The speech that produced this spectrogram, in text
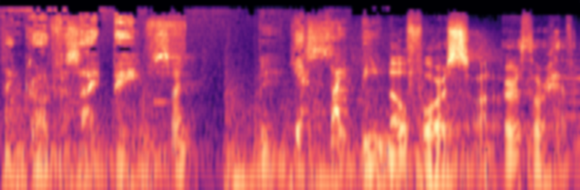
Thank God for Site B. Site B? Yes, Site B. No force on earth or heaven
